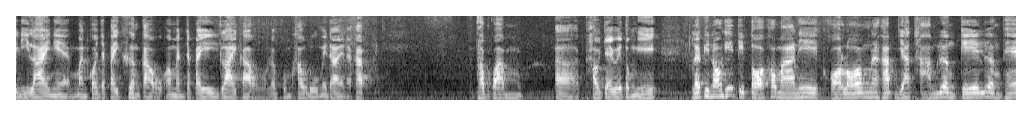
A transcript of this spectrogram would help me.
ID ไลน์เนี่ยมันก็จะไปเครื่องเก่าเอามันจะไปไลน์เก่า แล้วผมเข้าดูไม่ได้นะครับทำความเข้าใจไว้ตรงนี้ และพี่น้องที่ติดต่อเข้ามานี่ขอร้องนะครับ อย่าถามเรื่องเก๊เรื่องแท้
